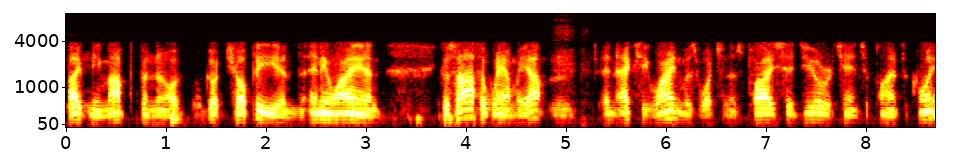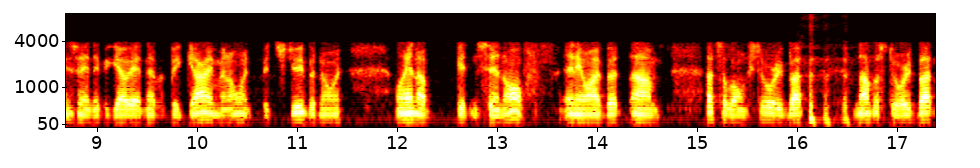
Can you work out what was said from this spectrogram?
opened him up, and I got choppy, and anyway, and because Arthur wound me up, and, and actually Wayne was watching us play, said, You're a chance of playing for Queensland if you go out and have a big game. And I went a bit stupid, and I, I ended up getting sent off. Anyway, but um, that's a long story, but another story. But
